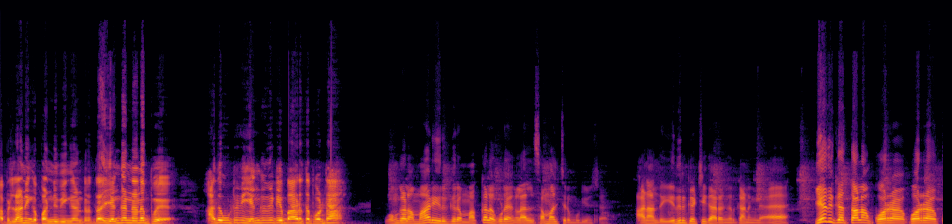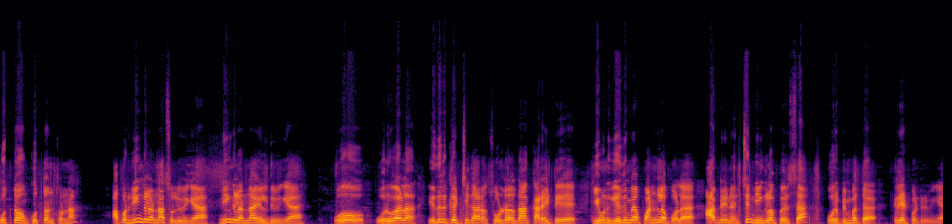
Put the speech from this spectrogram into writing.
அப்படிலாம் நீங்கள் பண்ணுவீங்கன்றது தான் எங்கள் நினப்பு. அதை விட்டுட்டு எங்ககிட்டயே பாரத்தை போட்டால் உங்களை மாதிரி இருக்கிற மக்களை கூட எங்களால் சமாளிச்சிட முடியும் சார். ஆனால் அந்த எதிர்க்கட்சிக்காரங்க இருக்கானுங்களே எதுக்கு கேத்தாலும் குறை குறை குத்தம் குத்தம்னு சொன்னால் அப்புறம் நீங்களும் என்ன சொல்லுவீங்க? நீங்களும் என்ன எழுதுவீங்க? ஓ ஒருவேளை எதிர்க்கட்சிக்காரன் சொல்கிறது தான் கரெக்டு இவனுக்கு எதுவுமே பண்ணல போல அப்படின்னு நினச்சி நீங்களும் பெருசாக ஒரு பிம்பத்தை கிரியேட் பண்ணிருவீங்க.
